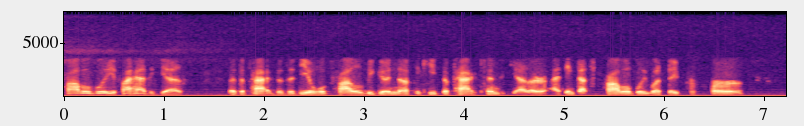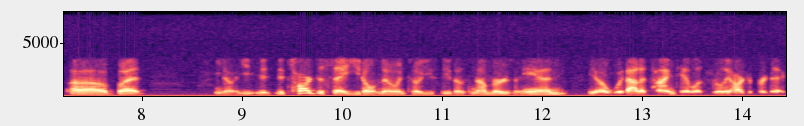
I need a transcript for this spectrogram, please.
probably if I had to guess that the Pac, that the deal will probably be good enough to keep the Pac-10 together. I think that's probably what they prefer, uh, but you know it, it's hard to say. You don't know until you see those numbers, and you know without a timetable, it's really hard to predict.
